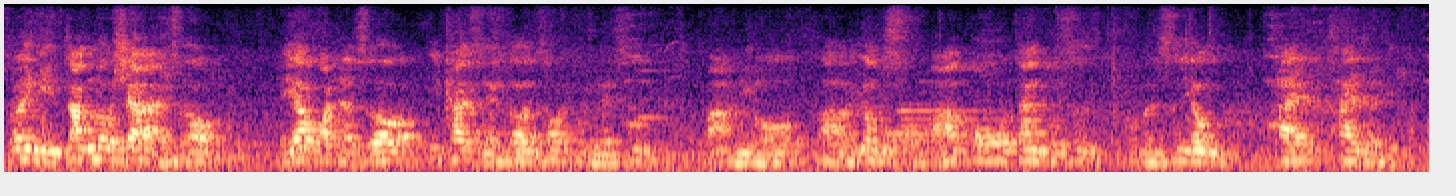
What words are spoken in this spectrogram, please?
所以你降落下来之后，你要玩的时候，一开始很多人说以为是把牛啊、用手把它拨，但不是，我们是用拍拍着你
